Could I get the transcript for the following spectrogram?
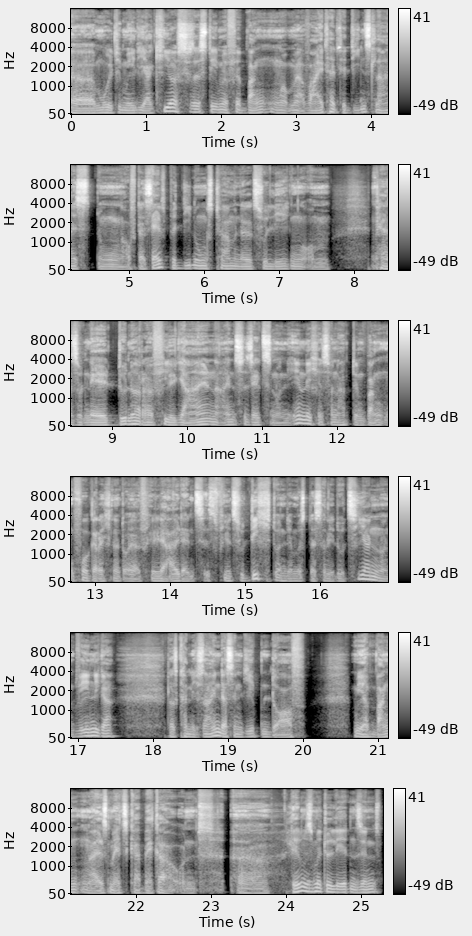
äh, Multimedia-Kiosk-Systeme für Banken, um erweiterte Dienstleistungen auf das Selbstbedienungsterminal zu legen, um personell dünnere Filialen einzusetzen und ähnliches und habe den Banken vorgerechnet, euer Filial ist viel zu dicht und ihr müsst das reduzieren und weniger. Das kann nicht sein, dass in jedem Dorf mehr Banken als Metzger, Bäcker und äh, Lebensmittelläden sind.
